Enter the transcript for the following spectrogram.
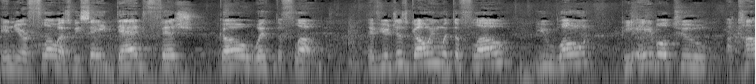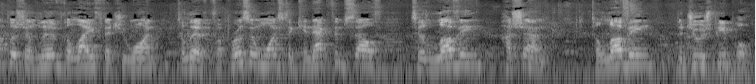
in your flow, as we say, dead fish go with the flow. If you're just going with the flow, you won't be able to accomplish and live the life that you want to live. If a person wants to connect himself to loving Hashem, to loving the Jewish people,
